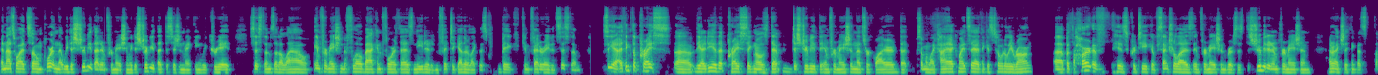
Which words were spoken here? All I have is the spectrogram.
and that's why it's so important that we distribute that information, we distribute that decision making, we create systems that allow information to flow back and forth as needed and fit together like this big confederated system. So yeah, I think the price, uh, the idea that price signals de- distribute the information that's required, that someone like Hayek might say, I think is totally wrong. Uh, but the heart of his critique of centralized information versus distributed information, I don't actually think that's the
